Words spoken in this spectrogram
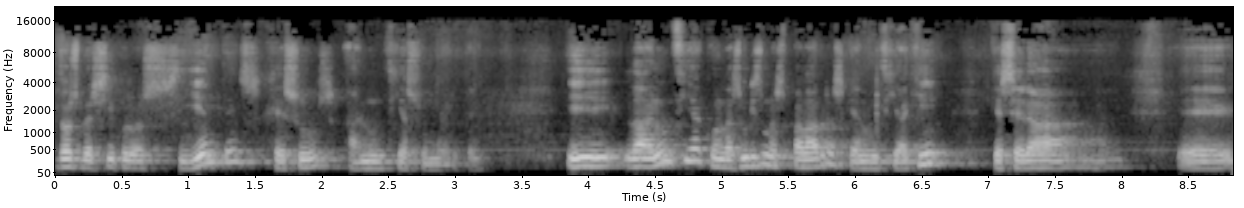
dos versículos siguientes, Jesús anuncia su muerte. Y la anuncia con las mismas palabras que anuncia aquí, que será, eh,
